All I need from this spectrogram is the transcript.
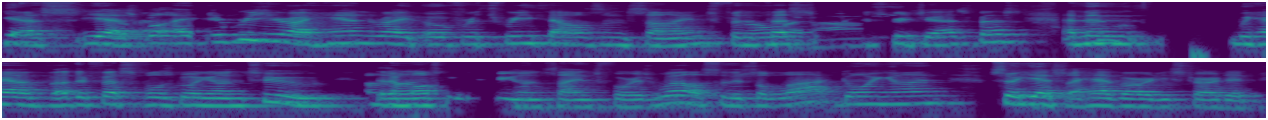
Yes, yes. Well, I, every year I handwrite over 3,000 signs for the oh Festival District Jazz Fest. And then we have other festivals going on too that uh-huh. I'm also working on signs for as well. So there's a lot going on. So yes, I have already started.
